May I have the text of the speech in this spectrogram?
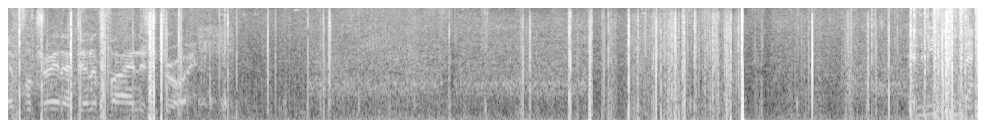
Infiltrate, identify, and destroy. Enemy combat.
